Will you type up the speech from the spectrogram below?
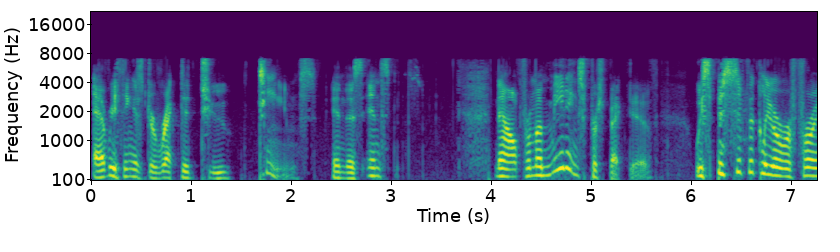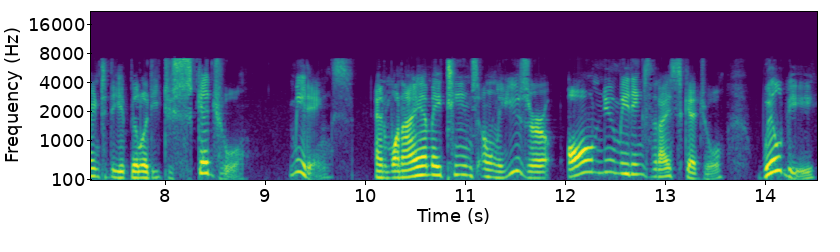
everything is directed to Teams in this instance. Now, from a meetings perspective, we specifically are referring to the ability to schedule meetings and when I am a Teams only user, all new meetings that I schedule will be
